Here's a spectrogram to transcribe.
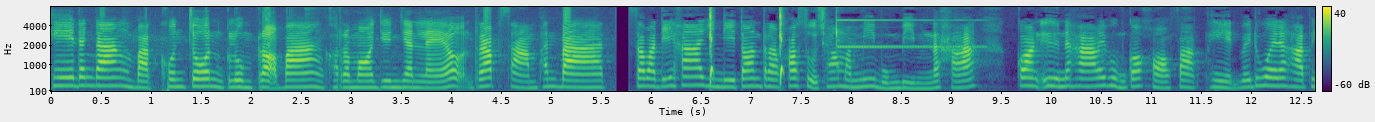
เฮดังๆ บัตรคนจน กลุ่มเปราะบาง ครมยืนยันแล้ว รับ 3,000 บาท สวัสดีค่ะ ยินดีต้อนรับเข้าสู่ช่องมัมมี่บุ๋มบิ๋มนะคะ ก่อนอื่นนะคะแม่บุ๋มก็ขอฝากเพจไว้ด้วยนะคะ เพ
